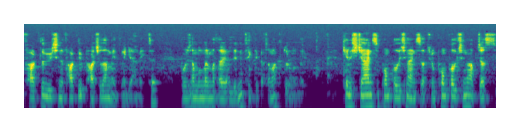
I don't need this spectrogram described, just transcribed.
farklı bir biçimde farklı bir parçadan meydana gelmekte. O yüzden bunların materyallerini tek tek atamak durumundayım. Keleş için aynısı, pompalı için aynısı atıyorum. Pompalı için ne yapacağız?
